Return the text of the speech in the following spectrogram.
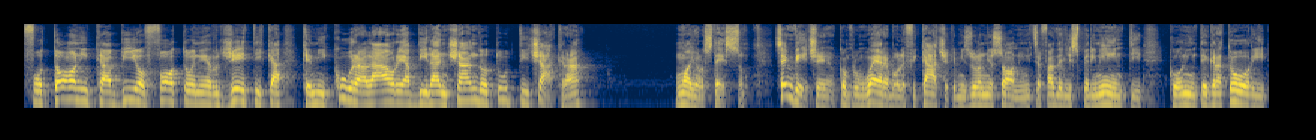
fotonica, biofotoenergetica che mi cura l'aurea bilanciando tutti i chakra, muoio lo stesso. Se invece compro un wearable efficace che misura il mio sonno, inizio a fare degli esperimenti con integratori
